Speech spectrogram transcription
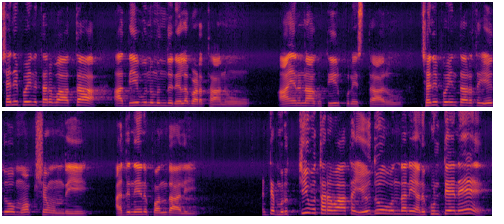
చనిపోయిన తర్వాత ఆ దేవుని ముందు నిలబడతాను ఆయన నాకు తీర్పునిస్తారు చనిపోయిన తర్వాత ఏదో మోక్షం ఉంది అది నేను పొందాలి. అంటే మృత్యువు తర్వాత ఏదో ఉందని అనుకుంటేనే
